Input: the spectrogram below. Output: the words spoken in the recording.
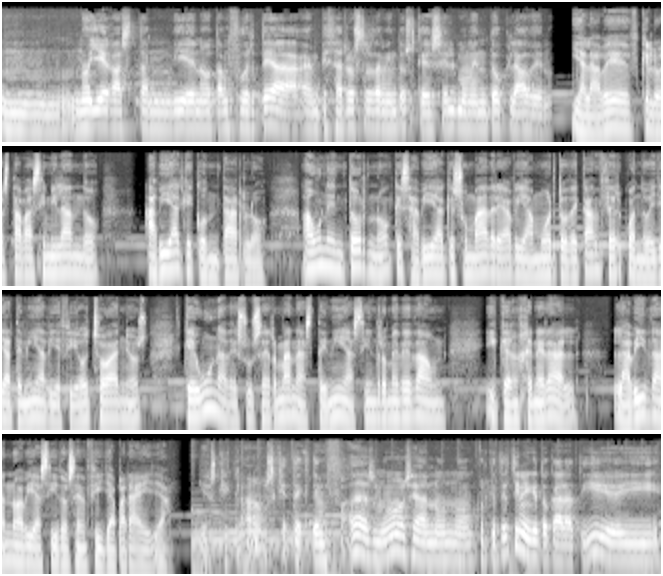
mmm, no llegas tan bien o tan fuerte a, empezar los tratamientos, que es el momento clave. Y a la vez que lo estaba asimilando, había que contarlo a un entorno que sabía que su madre había muerto de cáncer cuando ella tenía 18 años, que una de sus hermanas tenía síndrome de Down y que en general la vida no había sido sencilla para ella. Y es que claro, es que te, te, enfadas, ¿no? O sea, no, no, ¿por qué te tiene que tocar a ti? Y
